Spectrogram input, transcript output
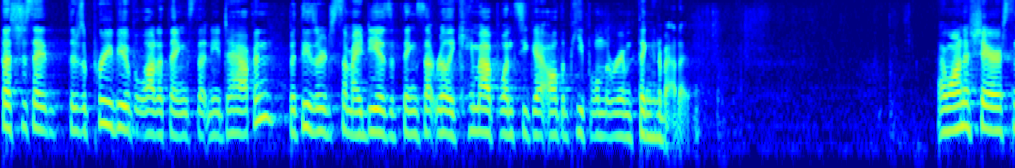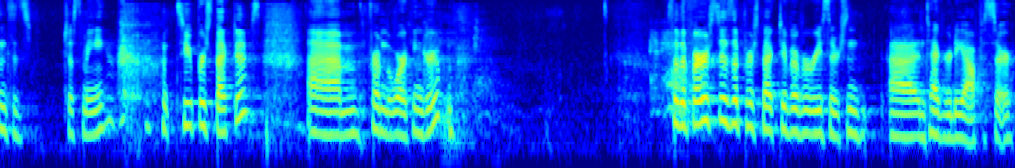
that's just say there's a preview of a lot of things that need to happen, but these are just some ideas of things that really came up once you get all the people in the room thinking about it. I want to share, since it's just me, two perspectives um, from the working group. So the first is a perspective of a research and, uh, integrity officer.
